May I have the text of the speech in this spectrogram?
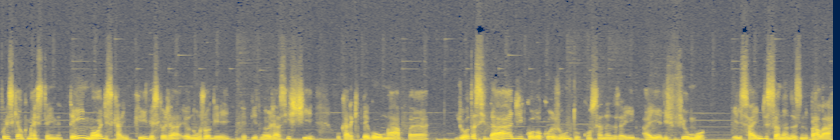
por isso que é o que mais tem, né? Tem mods, cara, incríveis que eu já eu não joguei, repito, mas eu já assisti. O cara que pegou o mapa de outra cidade e colocou junto com San Andreas. Aí, aí ele filmou ele saindo de San Andreas indo para lá.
